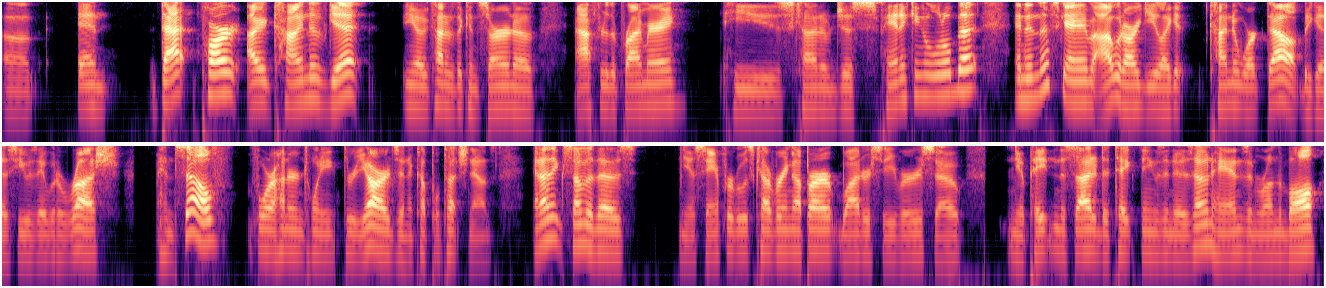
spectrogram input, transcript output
Um, and that part I kind of get, you know, kind of the concern of after the primary, he's kind of just panicking a little bit. And in this game, I would argue like it kind of worked out because he was able to rush himself for 123 yards and a couple touchdowns. And I think some of those, you know, Samford was covering up our wide receivers. So, you know, Payton decided to take things into his own hands and run the ball.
